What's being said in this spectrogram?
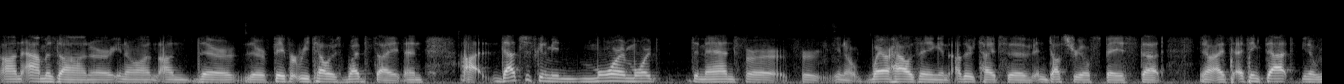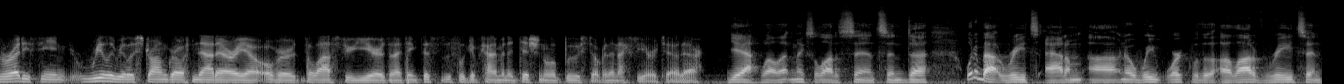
on Amazon or you know on, on their their favorite retailer's website and uh, that's just going to be more and more demand for for you know warehousing and other types of industrial space that you know I, I think that you know we've already seen really really strong growth in that area over the last few years and I think this this will give kind of an additional boost over the next year or two there. Yeah, well, that makes a lot of sense. And uh, what about REITs, Adam? Uh, I know we work with a, lot of REITs, and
